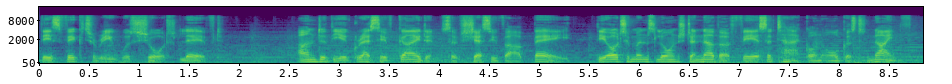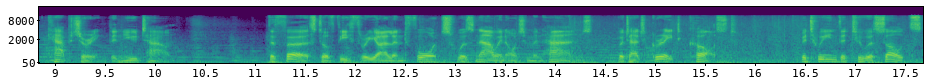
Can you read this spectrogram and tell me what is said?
this victory was short-lived. Under the aggressive guidance of Shesuvar Bey, the Ottomans launched another fierce attack on August 9th, capturing the new town. The first of the three island forts was now in Ottoman hands, but at great cost. Between the two assaults,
